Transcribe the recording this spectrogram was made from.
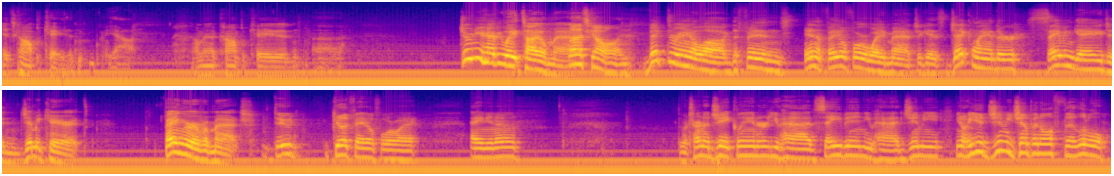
it's complicated. Yeah. I'm in a complicated uh, junior heavyweight title match. Let's go on. Victor Analog defends in a fatal four way match against Jake Lander, Saban Gage, and Jimmy Carrot. Banger of a match. Dude, good fatal four way. And you know, the return of Jake Lander, you had Saban, you had Jimmy. You know, you had Jimmy jumping off the little.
